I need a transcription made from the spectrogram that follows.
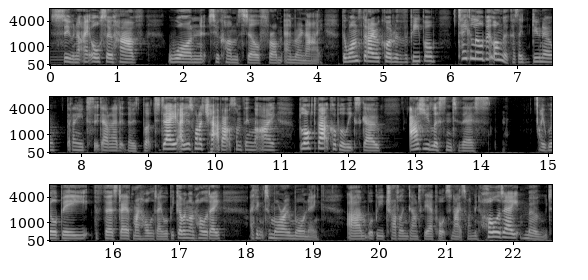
sooner. I also have one to come still from Emma and I. The ones that I record with other people take a little bit longer because I do know that I need to sit down and edit those. But today I just want to chat about something that I blogged about a couple of weeks ago. As you listen to this, it will be the first day of my holiday. We'll be going on holiday, I think, tomorrow morning. Um, we'll be travelling down to the airport tonight, so I'm in holiday mode.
